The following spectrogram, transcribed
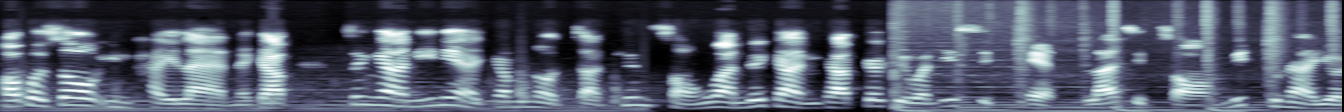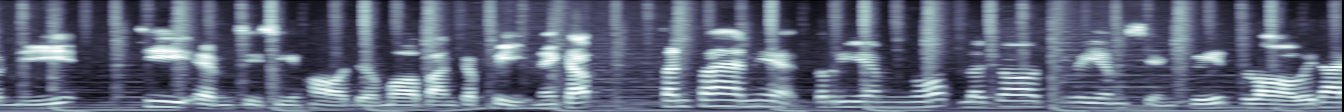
Proposal in Thailand นะครับ ซึ่งงานนี้เนี่ยกำหนดจัดขึ้น 2 วันด้วยกันครับ ก็คือวันที่ 11 และ 12 มิถุนายนนี้ที่ MCC Hall The Mall บางกะปินะครับแฟนๆเนี่ยเตรียมงบแล้วก็เตรียมเสียงกรี๊ดรอไว้ได้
